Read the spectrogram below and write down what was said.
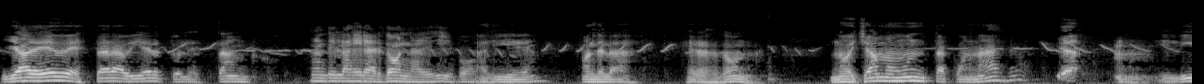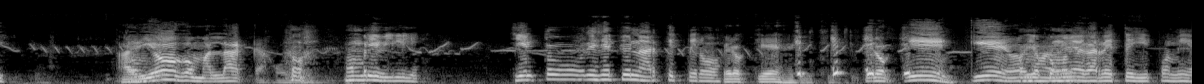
Ya debe estar abierto el estanco. Donde la Gerardona, vos. Así es, donde la Gerardona. Nos echamos un taconazo y listo. Adiós, gomalaca, Oh, joder. hombre, Billy. Siento decepcionarte, pero... ¿Pero qué? ¿Pero qué? ¿Qué? Vamos Oye, ver. me agarré este hipo a mí,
